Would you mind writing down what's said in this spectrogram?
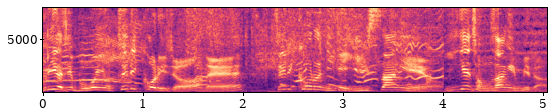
우리가 지금 보고 있는 거 트리컬이죠. 네. 트리컬은 이게 일상이에요. 이게 정상입니다.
